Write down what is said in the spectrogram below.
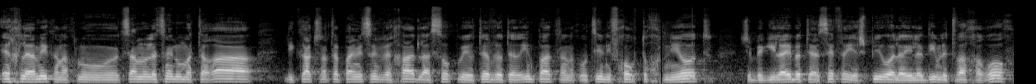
איך להעמיק, אנחנו הצמנו לעצמנו מטרה לקראת שנת 2021 לעסוק ביותר ויותר אימפקט, אנחנו רוצים לבחור תוכניות שבגילאי בתי הספר ישפיעו על הילדים לטווח ארוך,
